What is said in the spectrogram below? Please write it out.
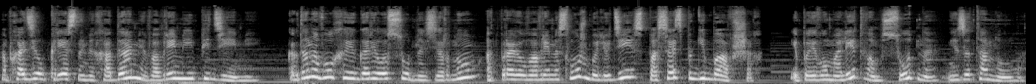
обходил крестными ходами во время эпидемий. Когда на Волхове горело судно с зерном, отправил во время службы людей спасать погибавших, и по его молитвам судно не затонуло.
